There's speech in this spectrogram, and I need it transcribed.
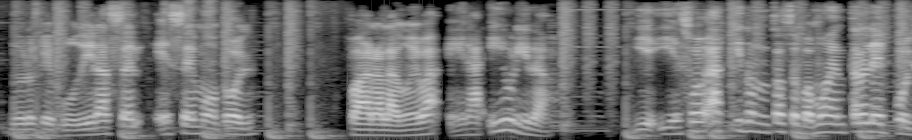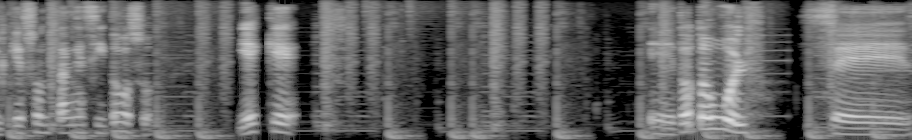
de lo que pudiera ser ese motor para la nueva era híbrida. Y, eso es aquí donde entonces vamos a entrarle por qué son tan exitosos. Y es que eh, Toto Wolf se,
